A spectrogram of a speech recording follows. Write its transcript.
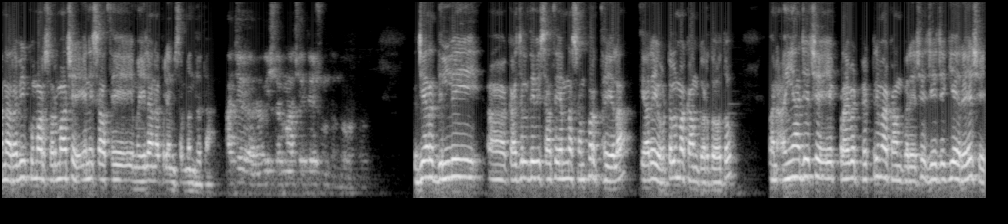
અને રવિકુમાર શર્મા છે એની સાથે એ મહિલાના પ્રેમ સંબંધ હતા. આજે રવિ શર્મા છે તે શું ધંધો જ્યારે દિલ્હી કાજલ દેવી સાથે એમના સંપર્ક થયેલા ત્યારે એ હોટલમાં કામ કરતો હતો. અને અહીંયા જે છે એક પ્રાઇવેટ ફેક્ટરીમાં કામ કરે છે જે જગ્યાએ રહે છે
